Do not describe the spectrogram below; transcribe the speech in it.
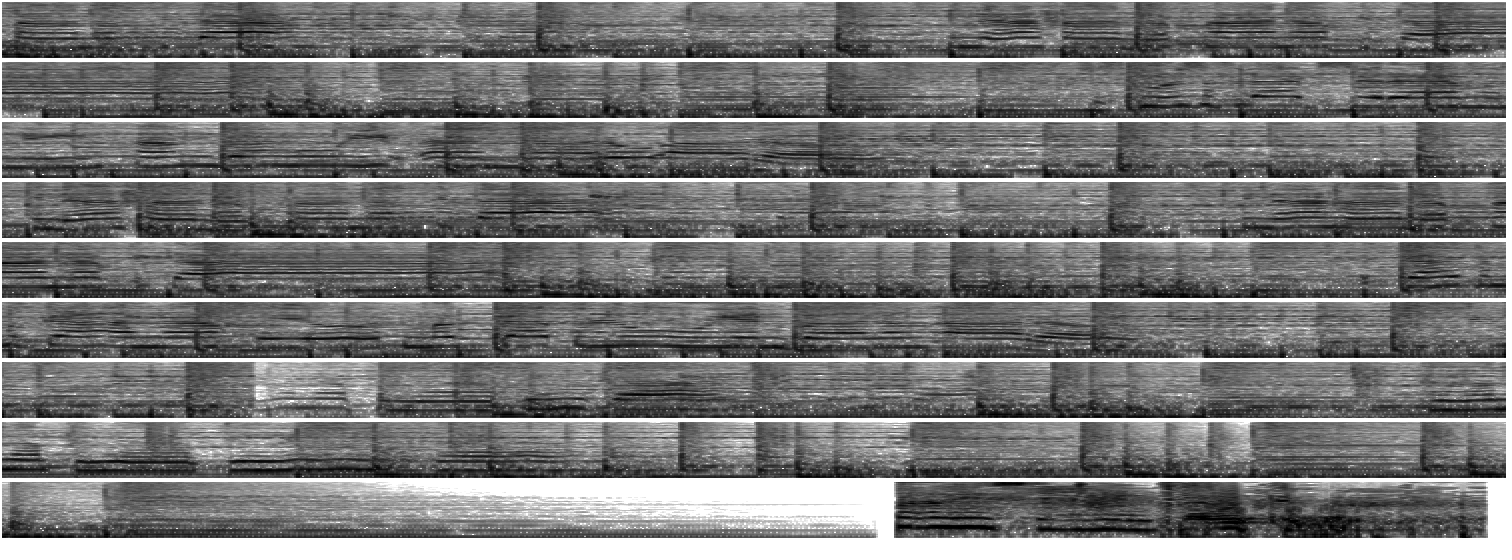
Hinahanap-hanap kita. Hinahanap-hanap kita. At kahit na magkaanak kayo At magkatuluyan balang araw Hanap-hanapin ka. Hanap-hanapin ka Neyse. Ayıp?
